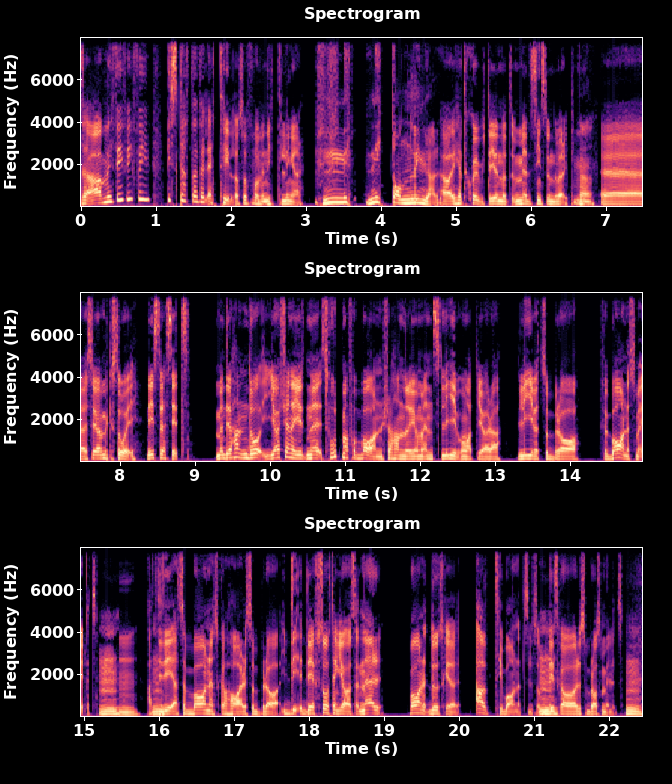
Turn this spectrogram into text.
Så, här, ja, men vi, vi, vi, vi skaffar väl ett till och så får vi nittlingar. Ni- Nittonlingar. Ja, det är helt sjukt. Det är något medicinskt underverk. Mm. Eh, så jag har mycket att stå i. Det är stressigt. Men det, han- då, jag känner ju, när, så fort man får barn så handlar det ju om ens liv, om att göra livet så bra för barnet som möjligt. Mm. Mm. Att det, alltså barnen ska ha det så bra. Det, det, så tänker jag, alltså, när barnet, då ska jag allt till barnet. Liksom. Mm. Det ska det så bra som möjligt. Mm.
